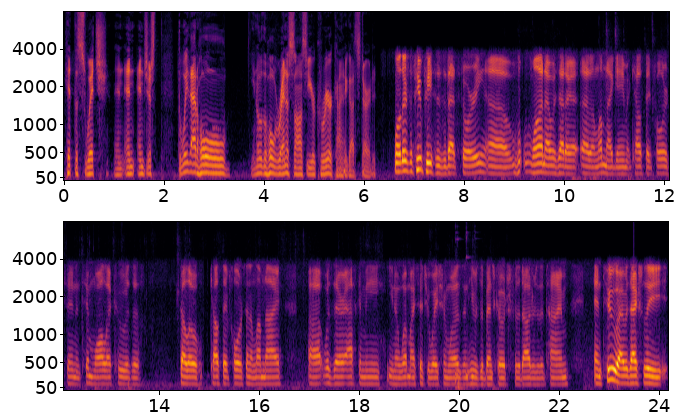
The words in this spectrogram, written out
hit the switch, and and and just the way that whole you know the whole renaissance of your career kind of got started. Well, there's a few pieces of that story. Uh, one, I was at, a, at an alumni game at Cal State Fullerton, and Tim Wallach, who is a fellow Cal State Fullerton alumni, uh, was there asking me, you know, what my situation was, and he was the bench coach for the Dodgers at the time. And two, I was actually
